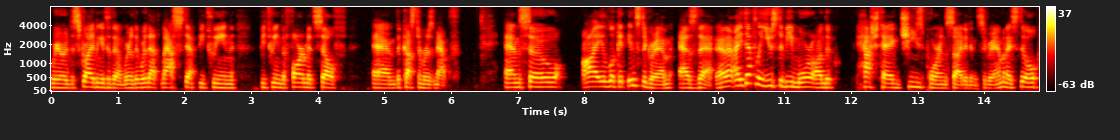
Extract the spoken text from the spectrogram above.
We're describing it to them. We're the, we're that last step between between the farm itself and the customer's mouth. And so I look at Instagram as that. And I definitely used to be more on the hashtag cheese porn side of Instagram, and I still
